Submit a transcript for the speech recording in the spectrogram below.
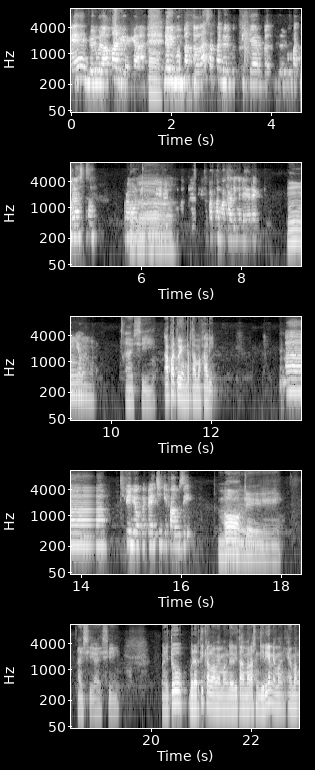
kayak 2008 gitu kan Oh, 2014 apa 2003 2014 lah kurang Oh, lebih dari eh. 2014 itu pertama kali ngedirect Video. Hmm, I see. Apa tuh yang pertama kali? eh video klipnya Ciki Fauzi. Oh, Oke, I see, I see. Nah itu berarti kalau memang dari Tamara sendiri kan emang emang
